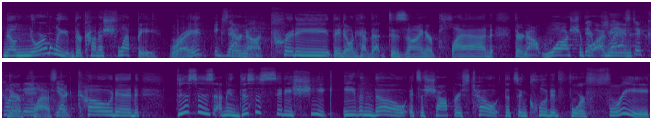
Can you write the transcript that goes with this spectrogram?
Now, normally they're kind of schleppy, right? Exactly. They're not pretty. They don't have that designer plaid. They're not washable. They're I mean, plastic they're coated. plastic Yep. coated. This is, I mean, this is city chic, even though it's a shopper's tote that's included for free,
